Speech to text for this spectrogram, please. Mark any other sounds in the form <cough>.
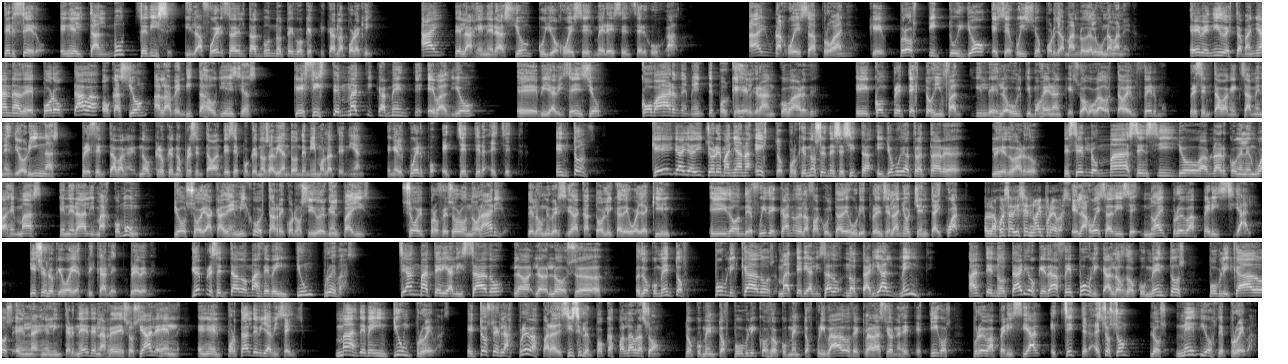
Tercero, en el Talmud se dice, y la fuerza del Talmud no tengo que explicarla por aquí, hay de la generación cuyos jueces merecen ser juzgados. Hay una jueza pro año que prostituyó ese juicio, por llamarlo de alguna manera. He venido esta mañana de por octava ocasión a las benditas audiencias que sistemáticamente evadió eh, Villavicencio, cobardemente, porque es el gran cobarde, y con pretextos infantiles. Los últimos eran que su abogado estaba enfermo, presentaban exámenes de orinas, presentaban, no, creo que no presentaban de ese porque no sabían dónde mismo la tenían en el cuerpo, etcétera, etcétera. Entonces, que ella haya dicho ahora mañana esto, porque no se necesita, y yo voy a tratar, eh, Luis Eduardo, de ser lo más sencillo, hablar con el lenguaje más general y más común. Yo soy académico, está reconocido en el país, soy profesor honorario de la Universidad Católica de Guayaquil y donde fui decano de la Facultad de Jurisprudencia el año 84. la jueza dice no hay pruebas. Y la jueza dice no hay prueba pericial. Y eso es lo que voy a explicarle brevemente. Yo he presentado más de 21 pruebas. Se han materializado los eh, documentos publicados, materializados notarialmente, ante notario que da fe pública, los documentos publicados en, el Internet, en las redes sociales, en, en el portal de Villavicencio. Más de 21 pruebas. Entonces las pruebas, para decírselo en pocas palabras, son documentos públicos, documentos privados, declaraciones de testigos, prueba pericial, etc. Esos son los medios de prueba.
